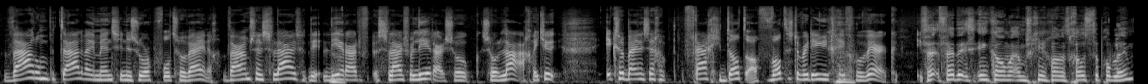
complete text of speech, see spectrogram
Waarom betalen wij mensen in de zorg bijvoorbeeld zo weinig? Waarom zijn salaris, leraar, salaris voor leraars zo, zo laag? Weet je, ik zou bijna zeggen, vraag je dat af. Wat is de waardering die geeft voor werk? Verder is inkomen misschien gewoon het grootste probleem?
